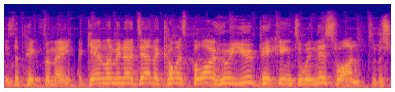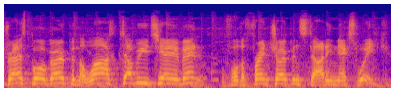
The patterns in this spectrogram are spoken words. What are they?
is the pick for me. Again, let me know down in the comments below, who are you picking to win this one? To the Strasbourg Open, the last WTA event before the French Open starting next week.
